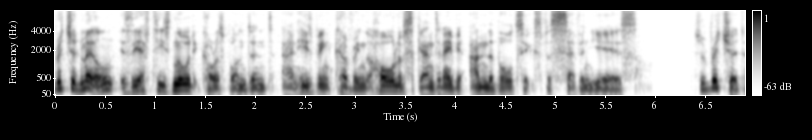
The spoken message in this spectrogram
Richard Milne is the FT's Nordic correspondent, and he's been covering the whole of Scandinavia and the Baltics for seven years. So, Richard,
